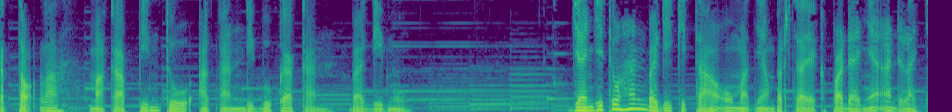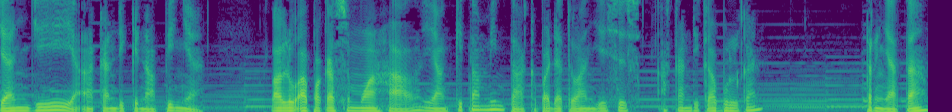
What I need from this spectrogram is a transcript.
Ketoklah, maka pintu akan dibukakan bagimu. Janji Tuhan bagi kita, umat yang percaya kepadanya, adalah janji yang akan dikenapinya. Lalu, apakah semua hal yang kita minta kepada Tuhan Yesus akan dikabulkan? Ternyata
